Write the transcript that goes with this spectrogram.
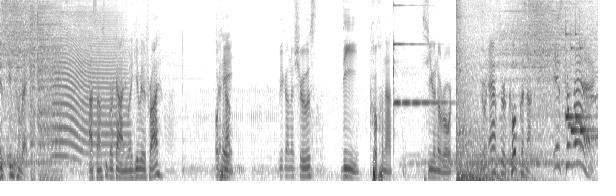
is incorrect อ่ะสังสุประการ you want to give it a try Okay, we're gonna choose D. Coconut. See you on the road. Your answer, coconut, is correct.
